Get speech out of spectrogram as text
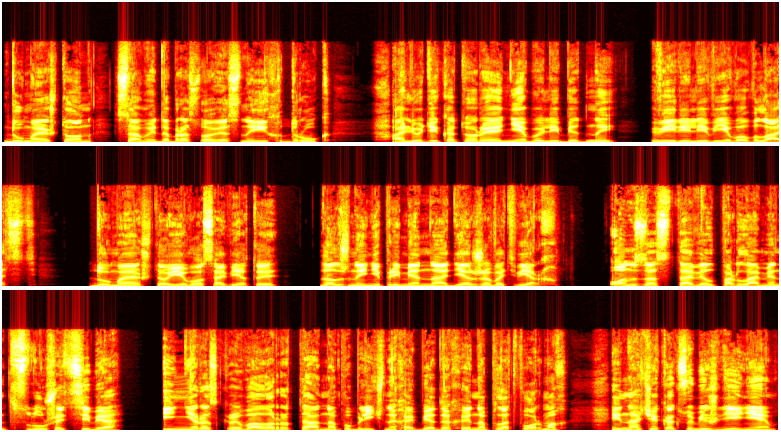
думая, что он самый добросовестный их друг, а люди, которые не были бедны, верили в его власть, думая, что его советы должны непременно одерживать верх. Он заставил парламент слушать себя и не раскрывал рта на публичных обедах и на платформах, иначе как с убеждением,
